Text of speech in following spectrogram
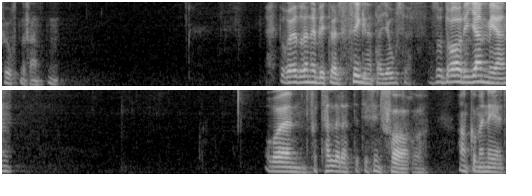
14 og 15. Brødrene er blitt velsignet av Josef. Og Så drar de hjem igjen og eh, forteller dette til sin far, og han kommer ned.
